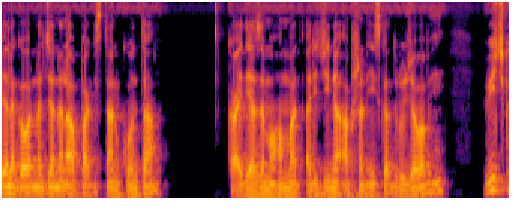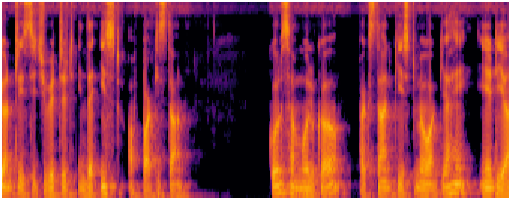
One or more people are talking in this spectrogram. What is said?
पहला गवर्नर जनरल ऑफ़ पाकिस्तान कौन था कायद अजम मोहम्मद अली जीना ऑप्शन इसका दुरुस्त जवाब है which country situated in the east of Pakistan कौन सा मुल्क पाकिस्तान की ईस्ट में वाक़ है India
